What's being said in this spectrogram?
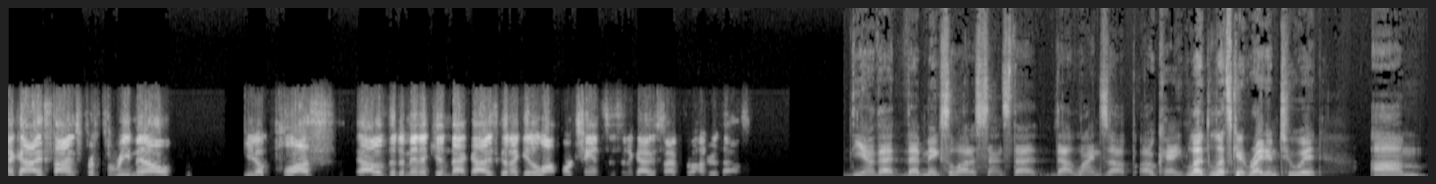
a guy signs for three mil, you know, plus out of the Dominican, that guy's going to get a lot more chances than a guy who signed for a hundred thousand. You know that that makes a lot of sense. That that lines up. Okay, let let's get right into it. Um,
